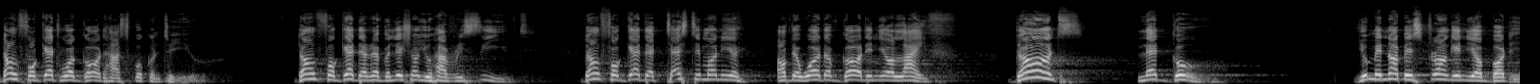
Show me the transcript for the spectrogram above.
don't forget what God has spoken to you. Don't forget the revelation you have received. Don't forget the testimony of the word of God in your life. Don't let go. You may not be strong in your body,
